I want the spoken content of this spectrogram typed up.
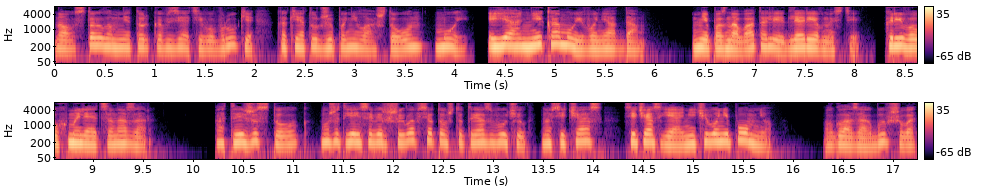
но стоило мне только взять его в руки, как я тут же поняла, что он мой, и я никому его не отдам. Не поздновато ли для ревности? Криво ухмыляется Назар. А ты жесток. Может, я и совершила все то, что ты озвучил, но сейчас, сейчас я ничего не помню. В глазах бывшего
